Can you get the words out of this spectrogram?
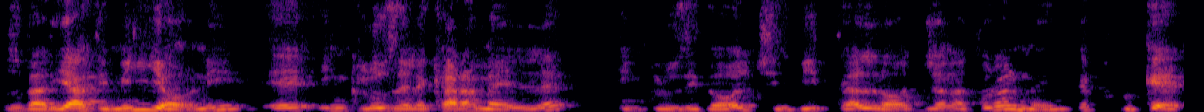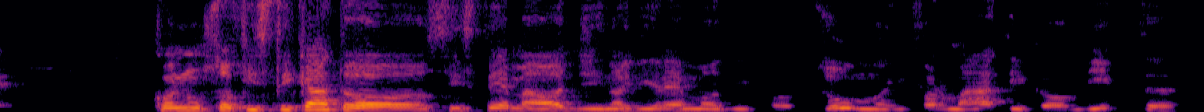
svariati milioni, e incluse le caramelle, inclusi i dolci, vitto e alloggio naturalmente, purché con un sofisticato sistema oggi noi diremmo tipo Zoom informatico, Meet,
